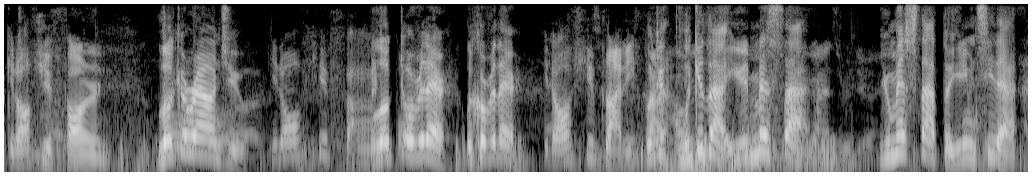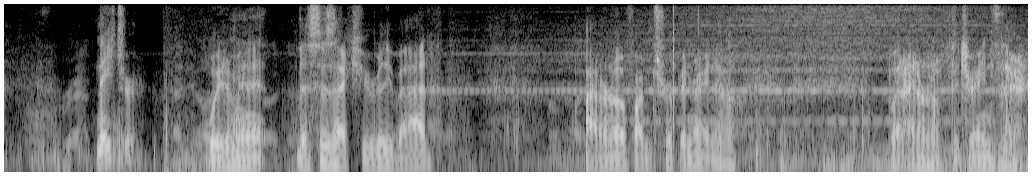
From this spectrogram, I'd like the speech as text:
Get off your phone. Look around you. Get off your phone. Look over there. Look over there. Get off your bloody Look at look at that. You missed that. You missed that though. You didn't even see that. Nature. Wait a minute. This is actually really bad. I don't know if I'm tripping right now, but I don't know if the train's there.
